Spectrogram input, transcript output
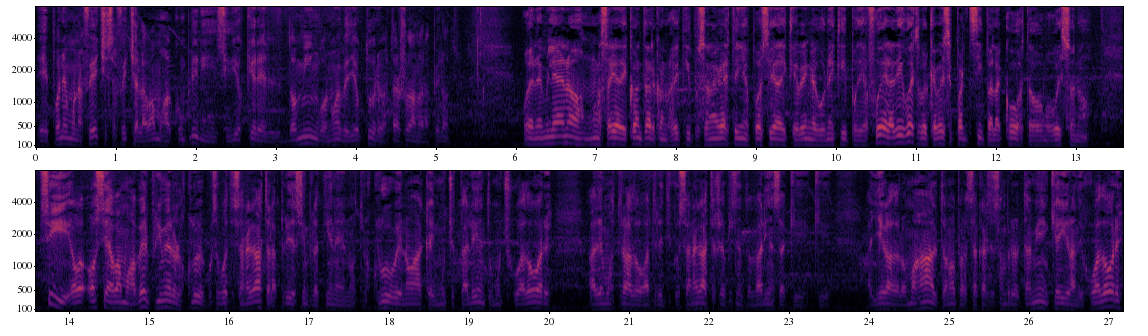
eh, ponemos una fecha, esa fecha la vamos a cumplir y si Dios quiere el domingo 9 de octubre va a estar rodando la pelota. Bueno, Emiliano, más allá de contar con los equipos sanagasteños, posibilidad de que venga algún equipo de afuera. Digo esto porque a veces participa la costa o eso no. Sí, o, sea, vamos a ver primero los clubes, por supuesto, Sanagasta, la prioridad siempre la tienen nuestros clubes, ¿no? Acá hay mucho talento, muchos jugadores, ha demostrado Atlético Sanagasta, representando una alianza que, ha llegado a lo más alto, ¿no? Para sacarse el sombrero también, que hay grandes jugadores,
